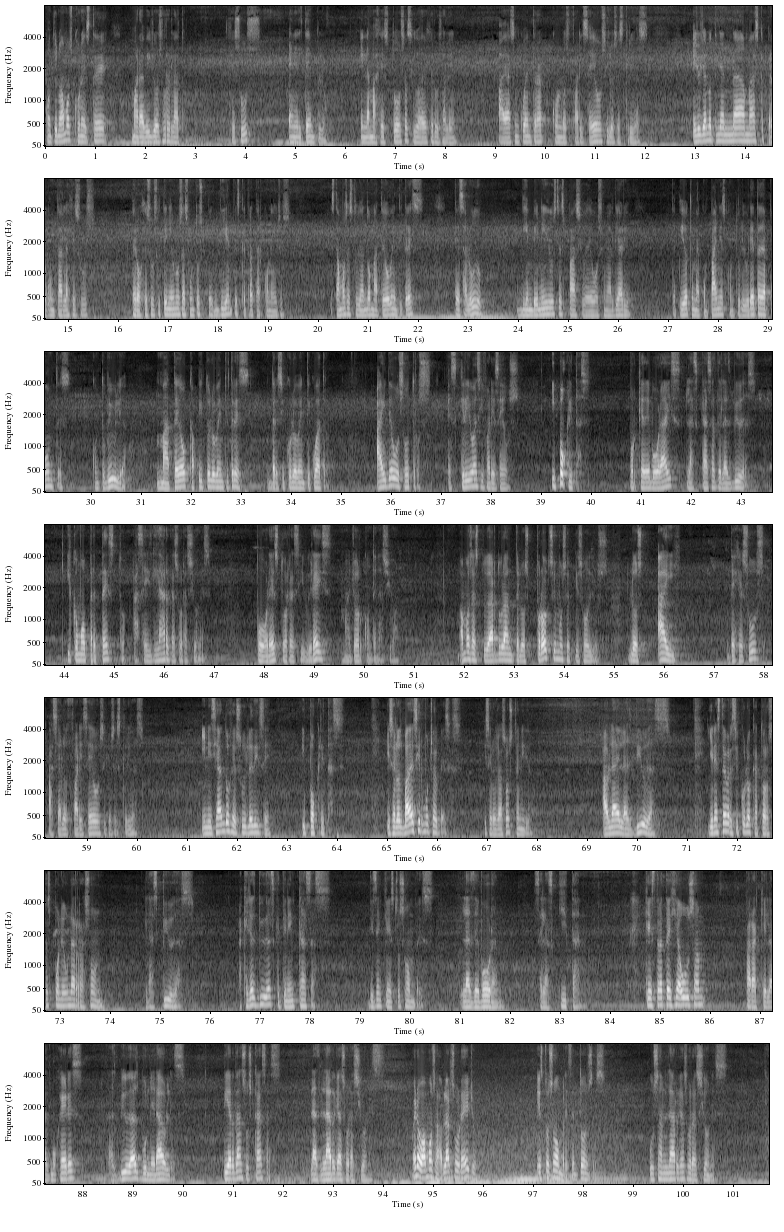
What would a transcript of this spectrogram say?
Continuamos con este maravilloso relato. Jesús en el templo, en la majestuosa ciudad de Jerusalén. Allá se encuentra con los fariseos y los escribas. Ellos ya no tenían nada más que preguntarle a Jesús, pero Jesús tenía unos asuntos pendientes que tratar con ellos. Estamos estudiando Mateo 23. Te saludo. Bienvenido a este espacio de devocional diario. Te pido que me acompañes con tu libreta de apuntes, con tu Biblia. Mateo capítulo 23, versículo 24. Hay de vosotros, escribas y fariseos, hipócritas, porque devoráis las casas de las viudas y como pretexto hacéis largas oraciones. Por esto recibiréis mayor condenación. Vamos a estudiar durante los próximos episodios los hay de Jesús hacia los fariseos y los escribas. Iniciando Jesús le dice, hipócritas, y se los va a decir muchas veces, y se los ha sostenido. Habla de las viudas, y en este versículo 14 pone una razón, las viudas, aquellas viudas que tienen casas, dicen que estos hombres las devoran, se las quitan. ¿Qué estrategia usan para que las mujeres, las viudas vulnerables, pierdan sus casas? Las largas oraciones. Bueno, vamos a hablar sobre ello. Estos hombres entonces usan largas oraciones,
